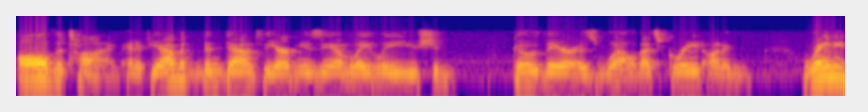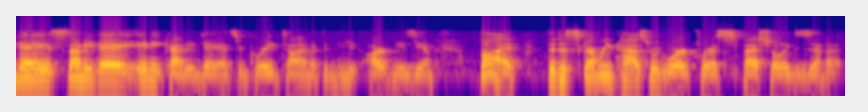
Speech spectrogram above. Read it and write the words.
all the time. And if you haven't been down to the Art Museum lately, you should go there as well. That's great on a rainy day, a sunny day, any kind of day. It's a great time at the Art Museum. But the Discovery Pass would work for a special exhibit.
